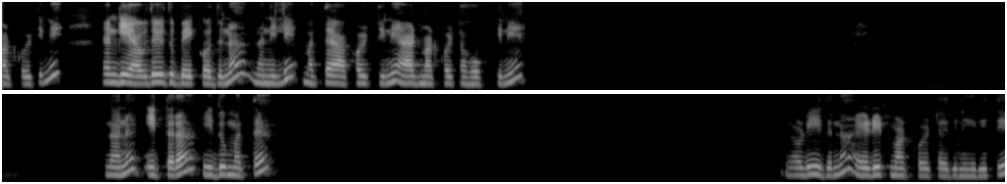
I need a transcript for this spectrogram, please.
ಮಾಡ್ಕೊಳ್ತೀನಿ. ನನಗೆ ಯಾವುದೇ ಇದು ಬೇಕೋ ಅದನ್ನು ನಾನಿಲ್ಲಿ ಮತ್ತೆ ಹಾಕೊಳ್ತೀನಿ ಆ್ಯಡ್ ಮಾಡ್ಕೊಳ್ತಾ ಹೋಗ್ತೀನಿ. ನಾನು ಈ ಥರ ಇದು ಮತ್ತೆ. ನೋಡಿ, ಇದನ್ನು ಎಡಿಟ್ ಮಾಡ್ಕೊಳ್ತಾ ಇದ್ದೀನಿ ಈ ರೀತಿ.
